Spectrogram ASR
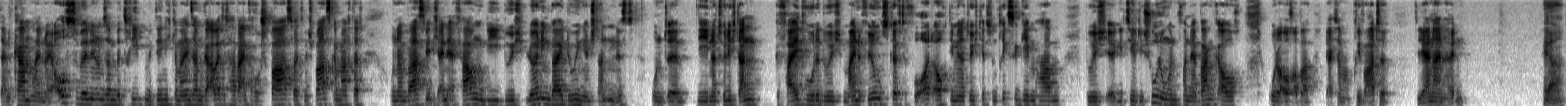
dann kamen halt neue Auszubildende in unserem Betrieb, mit denen ich gemeinsam gearbeitet habe, einfach auch Spaß, weil es mir Spaß gemacht hat. Und dann war es wirklich eine Erfahrung, die durch Learning by Doing entstanden ist und äh, die natürlich dann gefeilt wurde durch meine Führungskräfte vor Ort auch, die mir natürlich Tipps und Tricks gegeben haben, durch äh, gezielte Schulungen von der Bank auch oder auch aber, ja, ich sag mal, private Lerneinheiten. Ja.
